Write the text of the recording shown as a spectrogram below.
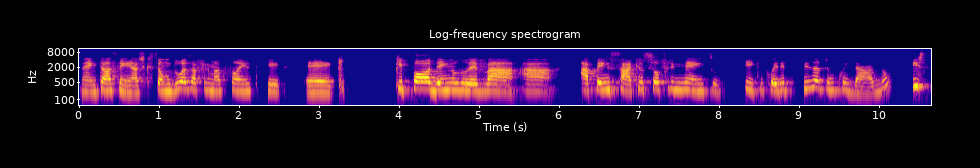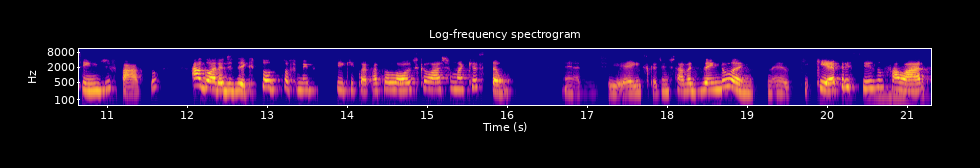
Né? Então, assim, acho que são duas afirmações que, é, que, que, podem nos levar a, a pensar que o sofrimento psíquico ele precisa de um cuidado, e sim, de fato. Agora, dizer que todo sofrimento psíquico é patológico, eu acho uma questão. Né? Gente, é isso que a gente estava dizendo antes, né? que, que, é preciso falar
